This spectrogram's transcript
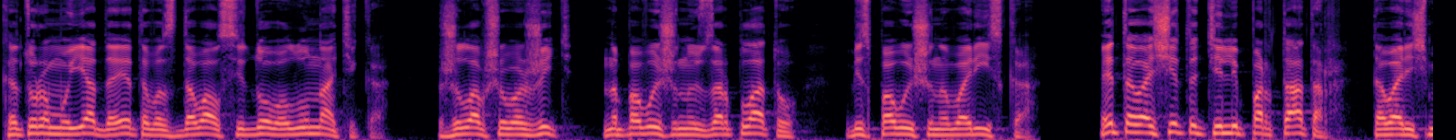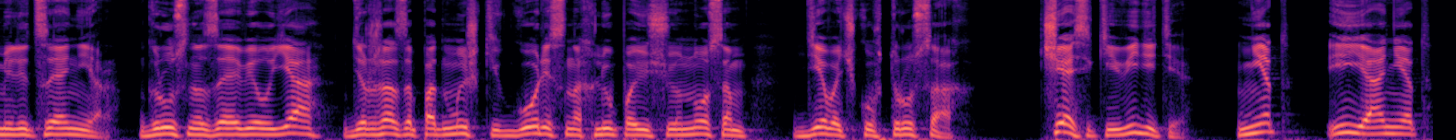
которому я до этого сдавал седого лунатика, желавшего жить на повышенную зарплату без повышенного риска. «Это вообще-то телепортатор, товарищ милиционер», – грустно заявил я, держа за подмышки горестно хлюпающую носом девочку в трусах. Часики видите? Нет? И я нет.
